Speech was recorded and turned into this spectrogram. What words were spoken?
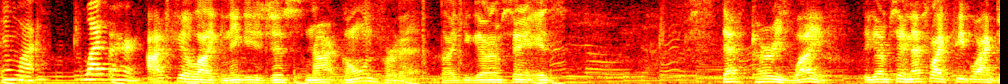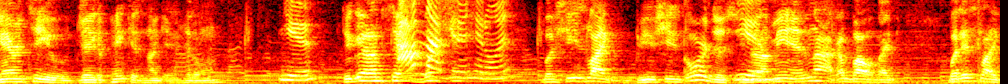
And why? Why for her? I feel like niggas just not going for that. Like, you get what I'm saying? It's Steph Curry's wife. You get what I'm saying? That's like people, I guarantee you, Jada Pinkett's not getting hit on. Yeah. You get what I'm saying? I'm but not she, getting hit on. But she's like, she's gorgeous. You yeah. know what I mean? It's not about like, but it's like,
